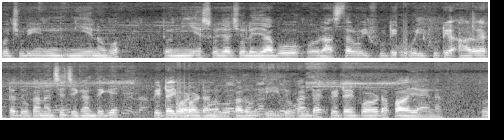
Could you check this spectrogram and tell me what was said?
কচুরি নিয়ে নেব। তো নিয়ে সোজা চলে যাব রাস্তার ওই ফুটে। ওই ফুটে আরও একটা দোকান আছে, যেখান থেকে পেটাই পরোটা নেব। কারণ এই দোকানটায় পেটাই পরোটা পাওয়া যায় না। তো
